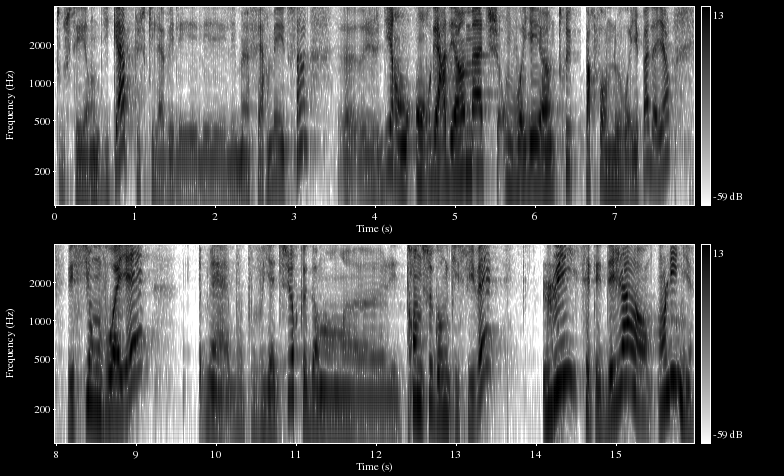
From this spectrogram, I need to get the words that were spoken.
tous ses handicaps, puisqu'il avait les, les, mains fermées et tout ça, je veux dire, on, regardait un match, on voyait un truc, parfois on ne le voyait pas d'ailleurs, et si on voyait, mais vous pouviez être sûr que dans les 30 secondes qui suivaient, lui, c'était déjà en ligne.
